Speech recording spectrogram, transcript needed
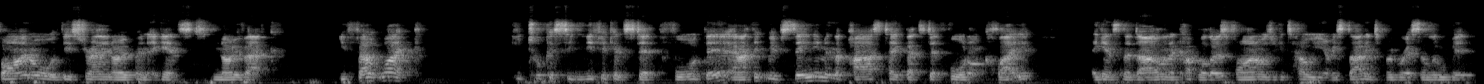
final of the Australian Open against Novak, you felt like he took a significant step forward there, and I think we've seen him in the past take that step forward on clay against Nadal in a couple of those finals. You can tell you know he's starting to progress a little bit,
